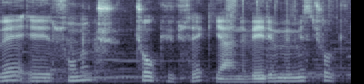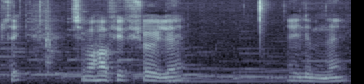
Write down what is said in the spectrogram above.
Ve e, sonuç çok yüksek. Yani verimimiz çok yüksek. Şimdi hafif şöyle elimle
